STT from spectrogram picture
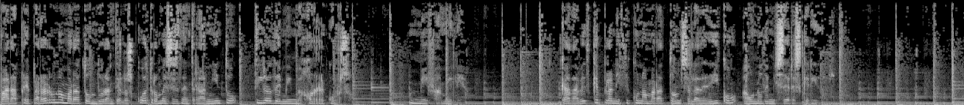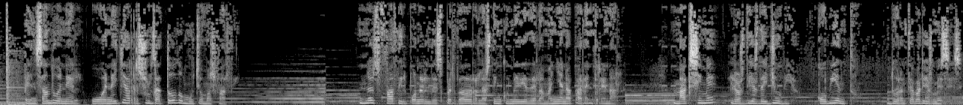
para preparar una maratón durante los cuatro meses de entrenamiento, tiro de mi mejor recurso, mi familia. Cada vez que planifico una maratón se la dedico a uno de mis seres queridos. Pensando en él o en ella resulta todo mucho más fácil. No es fácil poner el despertador a las cinco y media de la mañana para entrenar. Máxime los días de lluvia o viento durante varios meses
